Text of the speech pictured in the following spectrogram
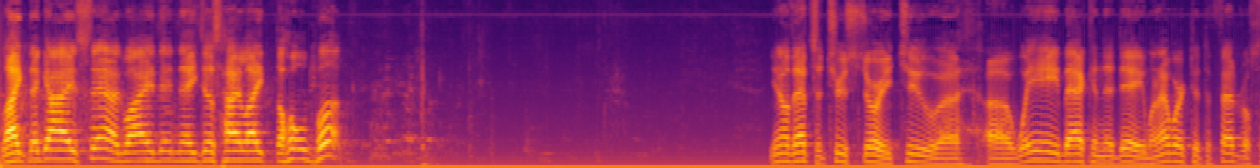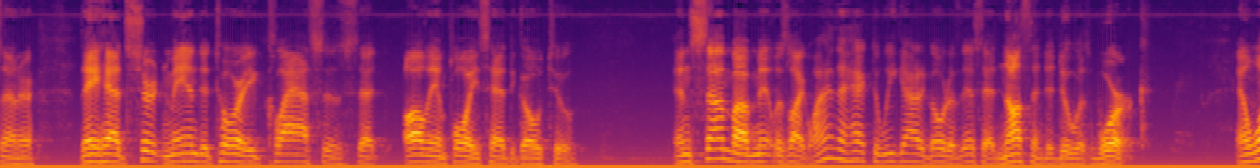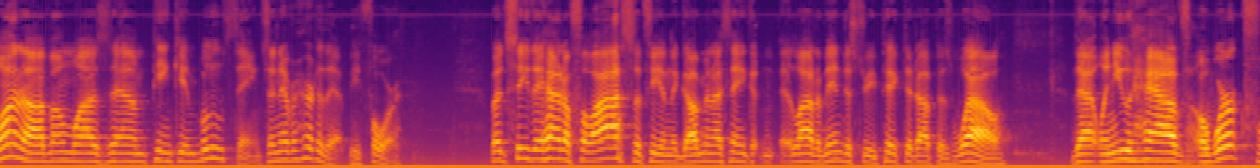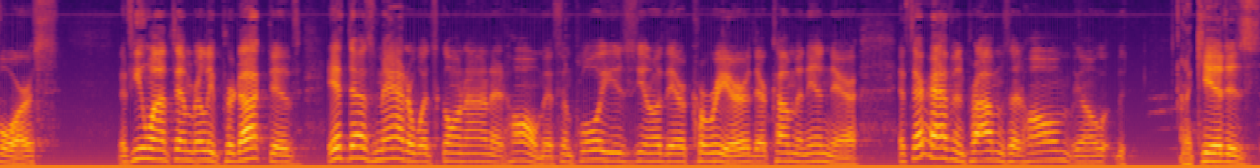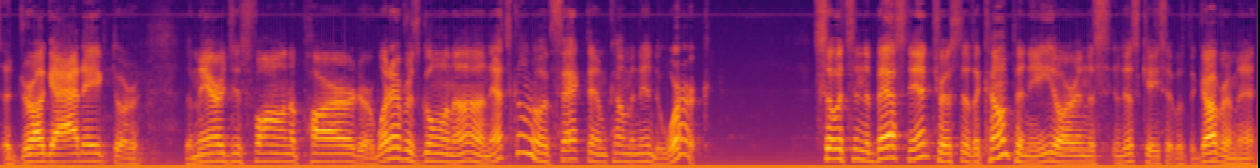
Like the guy said, why didn't they just highlight the whole book? You know, that's a true story, too. Uh, uh, way back in the day, when I worked at the Federal Center, they had certain mandatory classes that all the employees had to go to. And some of them, it was like, why in the heck do we got to go to this? It had nothing to do with work. And one of them was them pink and blue things. I never heard of that before. But see, they had a philosophy in the government. I think a lot of industry picked it up as well that when you have a workforce, if you want them really productive, it does matter what's going on at home. If employees, you know, their career, they're coming in there, if they're having problems at home, you know, a kid is a drug addict or the marriage is falling apart or whatever's going on, that's going to affect them coming into work. So it's in the best interest of the company, or in this, in this case, it was the government,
